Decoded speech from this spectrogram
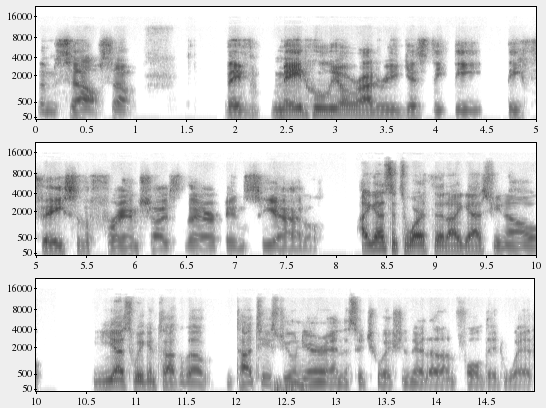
themselves. So they've made Julio Rodriguez the the the face of the franchise there in Seattle. I guess it's worth it. I guess you know. Yes, we can talk about Tatis Jr. and the situation there that unfolded with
